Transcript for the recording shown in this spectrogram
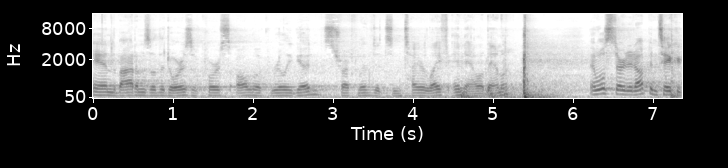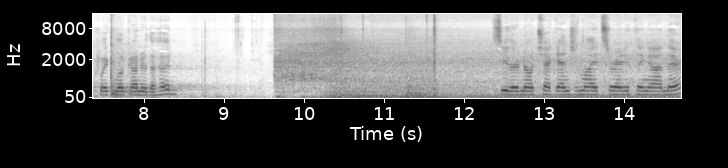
and the bottoms of the doors, of course, all look really good. This truck lived its entire life in Alabama. And we'll start it up and take a quick look under the hood. See there are no check engine lights or anything on there.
